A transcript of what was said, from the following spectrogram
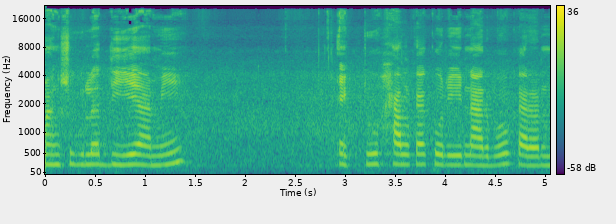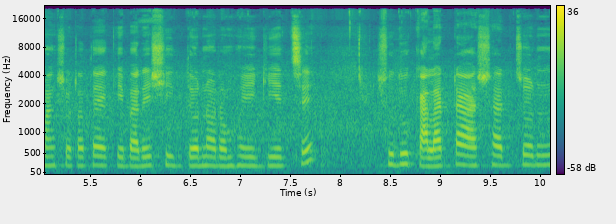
মাংসগুলো দিয়ে আমি একটু হালকা করে নাড়ব, কারণ মাংসটা তো একেবারে সিদ্ধ নরম হয়ে গিয়েছে। শুধু কালারটা আসার জন্য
